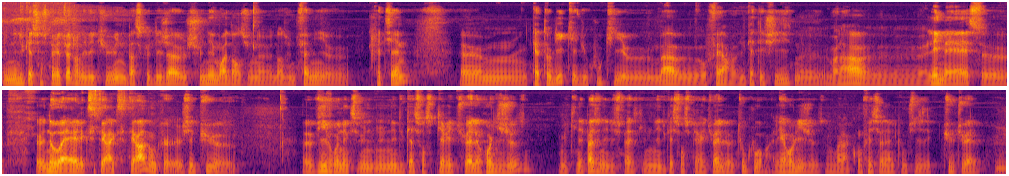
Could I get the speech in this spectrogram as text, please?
Une éducation spirituelle, j'en ai vécu une, parce que déjà, je suis né, moi, dans une, dans une famille euh, chrétienne, euh, catholique, et du coup, qui euh, m'a offert du catéchisme, voilà, les messes, Noël, etc., etc. Donc, j'ai pu vivre une, une, éducation spirituelle religieuse, mais qui n'est pas une, une, éducation spirituelle tout court, elle est religieuse, donc voilà, confessionnelle, comme tu disais, cultuelle. Mm.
